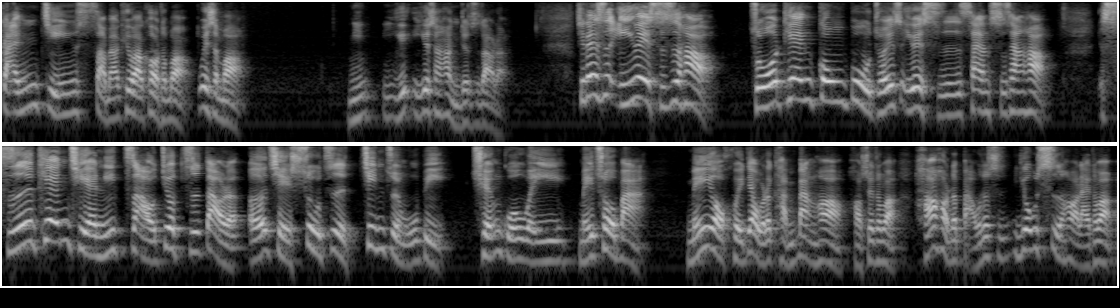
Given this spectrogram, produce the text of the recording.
赶紧扫描 QR code 好不好？为什么？你一一月三号你就知道了。今天是一月十四号，昨天公布，昨天是一月十三十三号。十天前你早就知道了，而且数字精准无比，全国唯一，没错吧？没有毁掉我的砍棒哈。好，所以的话，好好的把握的是优势哈，来的话，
